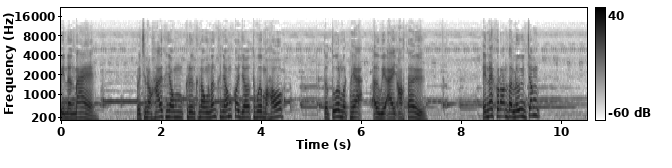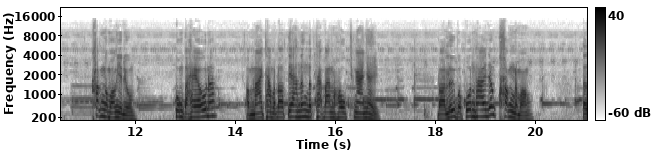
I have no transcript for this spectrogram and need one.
ពីនឹងដែរដូច្នោះហើយខ្ញុំគ្រឿងក្នុងហ្នឹងខ្ញុំក៏យកធ្វើមហូបទទួលមិត្តភ័ក្តិឲ្យវាឯងអស់ទៅឯនេះគ្រាន់តែលឺអញ្ចឹង ខឹងហ្មងយាយញោមពងតាហែវណាអំណាចថាមកដល់ផ្ទះហ្នឹងនឹកថាបានមហូបឆ្ងាញ់ហើយដល់លឺប្រពន្ធថាអញ្ចឹងខឹងហ្មងទៅ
